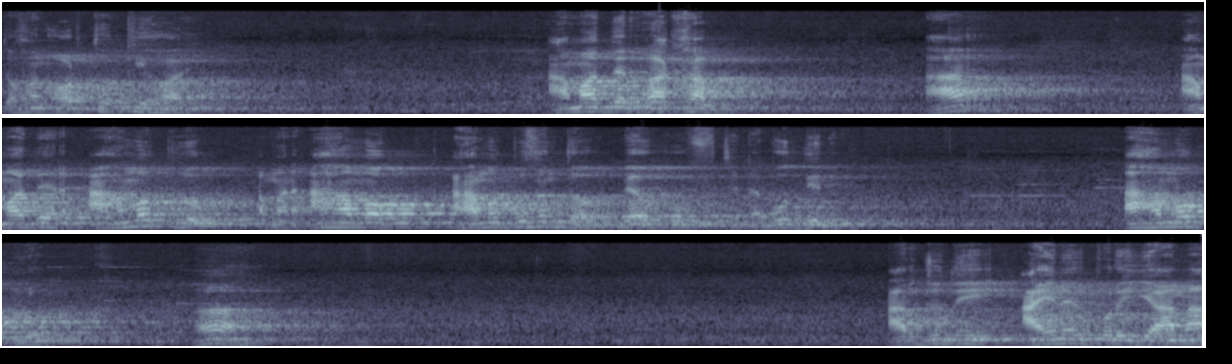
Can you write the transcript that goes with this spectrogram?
তখন অর্থ কি হয়? আমাদের রাখাল। আর আমাদের আহমক লোক মানে আহমক আহমক বুঝেন তো বেউকুফ যেটা বুদ্ধি নেই আহমক লোক হ্যাঁ। আর যদি আইনের পরে ইয়া না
